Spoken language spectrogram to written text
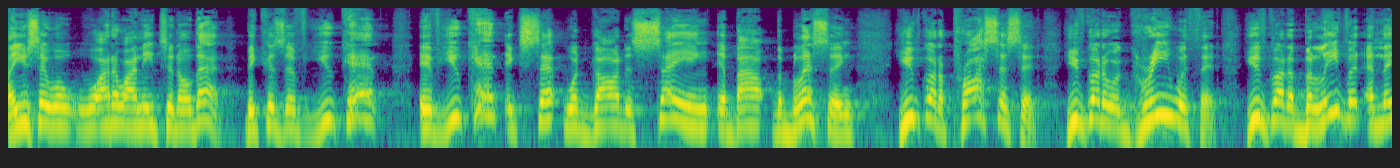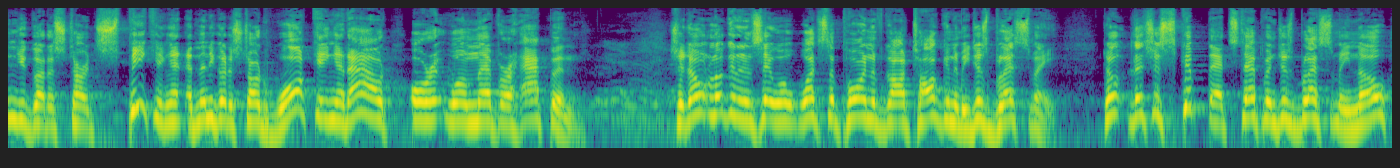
Now you say, well, why do I need to know that? Because if you can't, if you can't accept what God is saying about the blessing, you've got to process it. You've got to agree with it. You've got to believe it, and then you've got to start speaking it, and then you've got to start walking it out, or it will never happen. So don't look at it and say, well, what's the point of God talking to me? Just bless me. Don't, let's just skip that step and just bless me. No,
